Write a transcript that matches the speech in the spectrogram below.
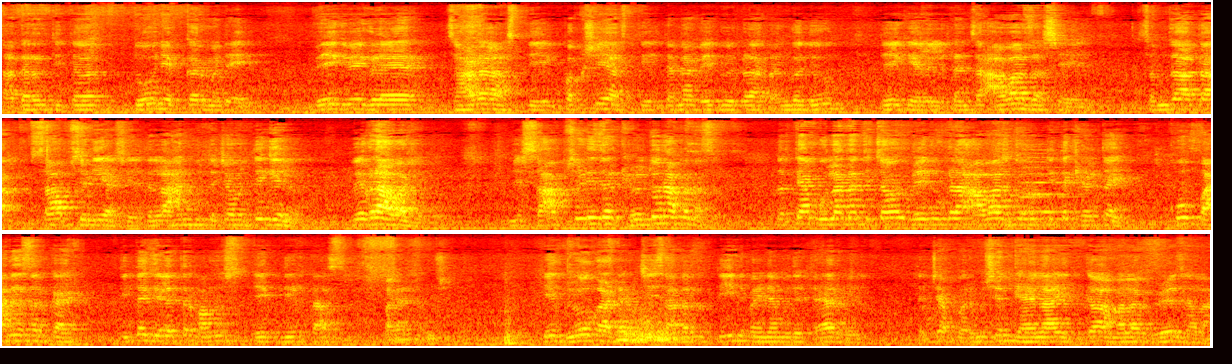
साधारण तिथं दोन एकरमध्ये वेगवेगळे झाडं असतील पक्षी असतील त्यांना वेगवेगळा रंग देऊन ते केलेले त्यांचा आवाज असेल समजा आता सापशिडी असेल तर लहान मूल त्याच्यावरती गेलं वेगळा आवाज येतो. म्हणजे सापशिडी जर खेळतो ना आपण असं तर त्या मुलांना त्याच्यावर वेगवेगळा आवाज करून तिथे खेळता येईल. खूप पाहण्यासारखं आहे. तिथे गेलं तर माणूस एक दीड तास बाहेर ठेवू शकतो. हे ग्लो गार्डनची साधारण तीन महिन्यामध्ये तयार होईल. त्याच्या परमिशन घ्यायला इतका आम्हाला वेळ झाला.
